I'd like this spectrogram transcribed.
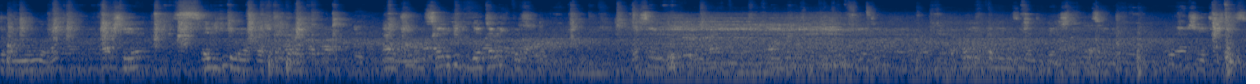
çok anlamlı olur. Her şeye sevgiyle yaklaşmak. Yani çünkü sevgi bir yetenektir. O sevgiyi aldığınız sürece o yeteneğinizi bence geliştirmeniz gerekiyor. Bu her şeyi çözeriz.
